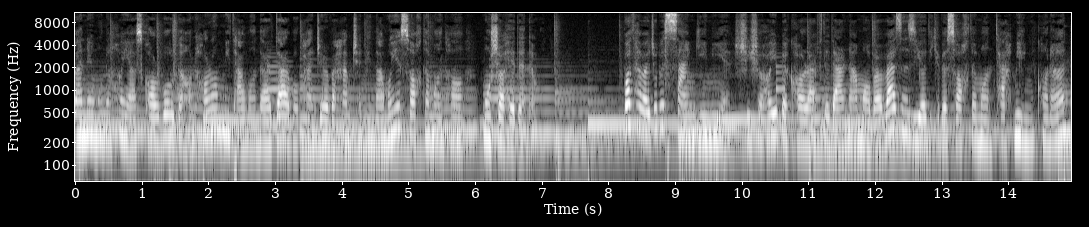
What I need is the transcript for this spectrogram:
و نمونه های از کاربرد آنها را می توان در درب و پنجره و همچنین نمای ساختمان ها مشاهده نمود. با توجه به سنگینی شیشه های بکار رفته در نما و وزن زیادی که به ساختمان تحمیل می کنند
